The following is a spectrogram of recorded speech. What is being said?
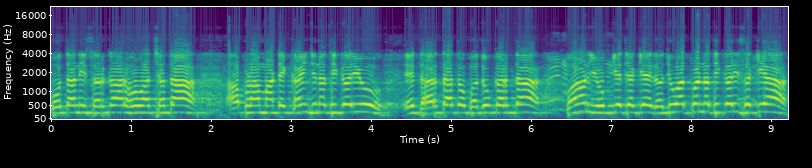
પોતાની સરકાર હોવા છતાં આપણા માટે કંઈ જ નથી કર્યું. એ ધારતા તો બધું કરતા, પણ યોગ્ય જગ્યાએ રજૂઆત પણ નથી કરી શક્યા.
